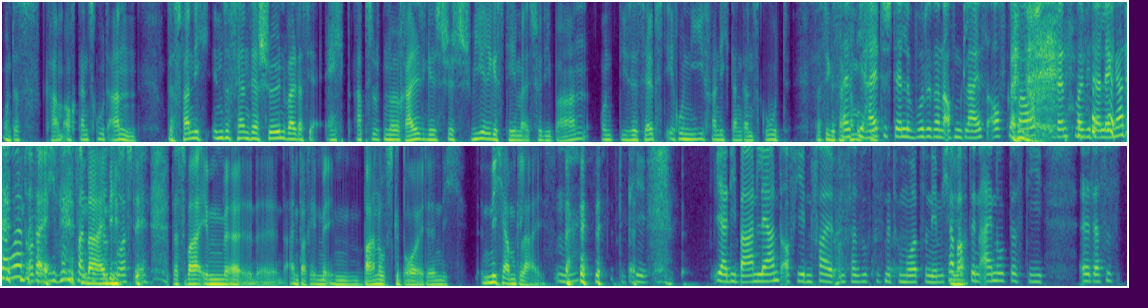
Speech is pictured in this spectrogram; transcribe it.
Und das kam auch ganz gut an. Das fand ich insofern sehr schön, weil das ja echt absolut neuralgisches, schwieriges Thema ist für die Bahn. Und diese Selbstironie fand ich dann ganz gut. Dass sie das gesagt heißt, haben, die Haltestelle wurde dann auf dem Gleis aufgebaut, wenn es mal wieder länger dauert? Oder wie muss man nein, sich das vorstellen? Das war im, äh, einfach im, im Bahnhofsgebäude, nicht, nicht am Gleis. Mhm. Okay. Ja, die Bahn lernt auf jeden Fall und versucht es mit Humor zu nehmen. Ich habe ja. auch den Eindruck, dass die, äh, dass es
